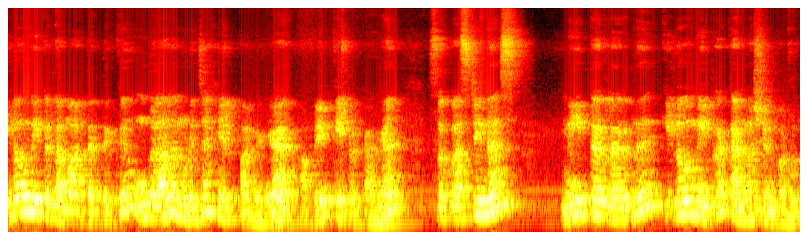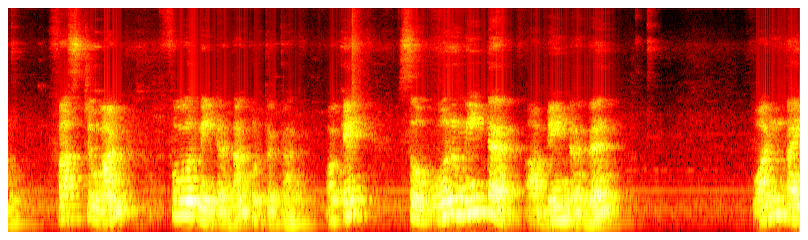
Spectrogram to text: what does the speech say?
கிலோமீட்டரில் மாற்றுறதுக்கு உங்களால் முடிஞ்சால் ஹெல்ப் பண்ணுங்க அப்படின்னு கேட்டிருக்காங்க. ஸோ கொஸ்டின் இஸ் மீட்டர்லேருந்து கிலோமீட்டரை கன்வர்ஷன் பண்ணணும். ஃபர்ஸ்ட் ஒன் ஃபோர் மீட்டர் தான் கொடுத்துருக்காங்க. ஓகே ஸோ ஒரு மீட்டர் அப்படின்றது one by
